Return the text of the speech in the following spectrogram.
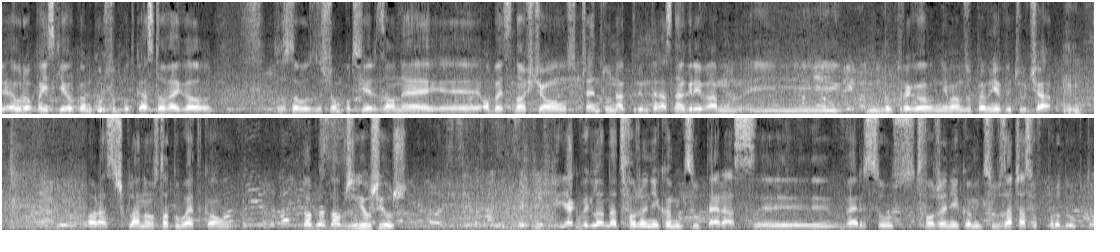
y, Europejskiego Konkursu Podcastowego zostało zresztą potwierdzone y, obecnością sprzętu, na którym teraz nagrywam i do którego nie mam zupełnie wyczucia oraz szklaną statuetką. Dobrze, dobrze, już, już. Jak wygląda tworzenie komiksu teraz yy, versus tworzenie komiksu za czasów produktu?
